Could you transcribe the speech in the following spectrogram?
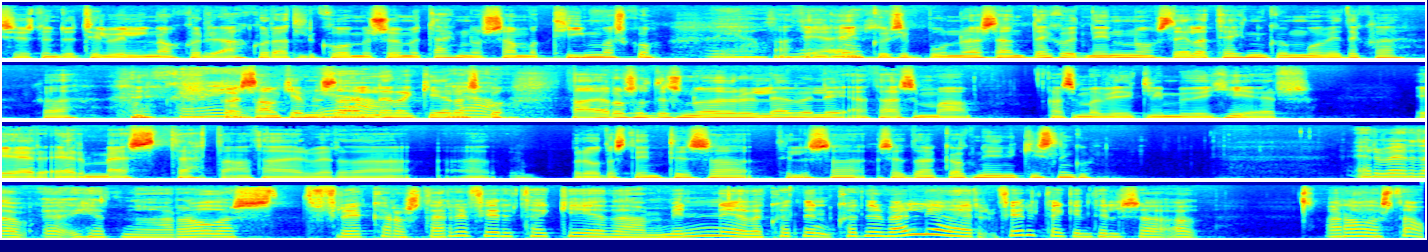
sérstundu tilvílin okkur, okkur allir komið sömu teknir á sama tíma sko Já, að því að er. einhvers er búin að senda einhvern inn og stela tekningum og vita hvað hva, Okay. hvað samkjæmnisæðin er að gera já. sko. það er á svolítið svona öðru leveli en það sem að, það sem við glýmum við hér er, er mest þetta að það er verið að, brjótast inn til þess að, til þess að setja gögnið inn í gíslingu Er verið að eh, hérna, ráðast frekar á stærri fyrirtæki eða minni eða hvernig, hvernig velja er fyrirtækin til þess að, að ráðast á?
